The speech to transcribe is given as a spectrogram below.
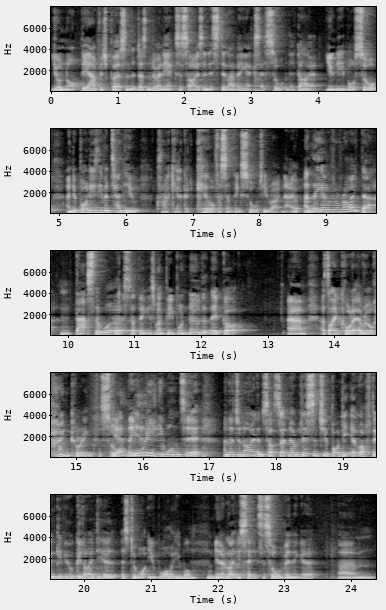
You're not the average person that doesn't do any exercise and is still having excess salt in their diet. You need more salt, and your body's even telling you, crikey, I could kill for something salty right now. And they override that. Hmm. That's the worst, I think, is when people know that they've got, um, as I call it, a real hankering for salt. Yeah, they yeah. really want it, and they deny themselves. It's like, no, listen to your body. It'll often give you a good idea as to what you want. What you want. Hmm. You know, like you say, it's a salt and vinegar, um,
